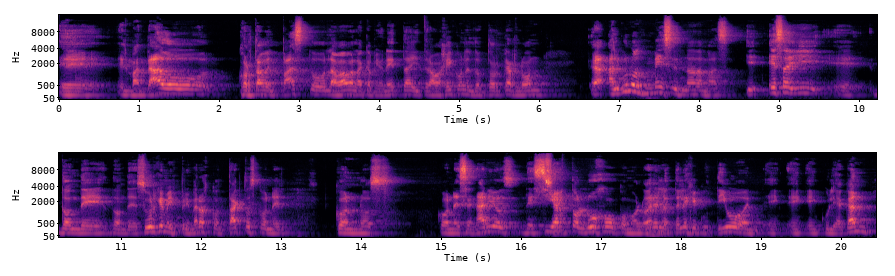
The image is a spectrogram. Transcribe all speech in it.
eh, el mandado, cortaba el pasto, lavaba la camioneta y trabajé con el doctor Carlón eh, algunos meses nada más. Y es ahí eh, donde, donde surgen mis primeros contactos con, el, con, los, con escenarios de cierto lujo como lo era el Hotel Ejecutivo en, en, Culiacán.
